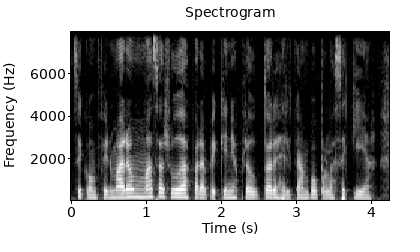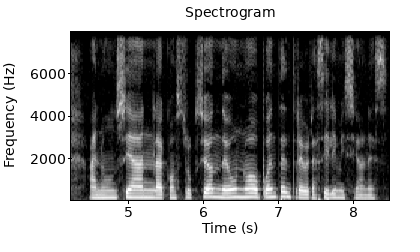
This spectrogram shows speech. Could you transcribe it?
Se confirmaron más ayudas para pequeños productores del campo por la sequía. Anuncian la construcción de un nuevo puente entre Brasil y Misiones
